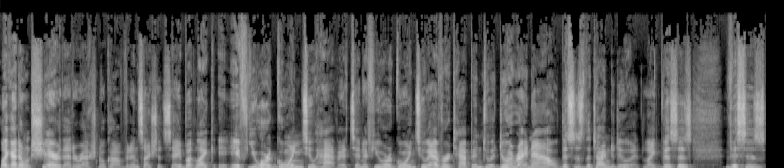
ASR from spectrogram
like I don't share that irrational confidence, I should say, but like if you are going to have it and if you are going to ever tap into it, do it right now. This is the time to do it. Like this is this is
